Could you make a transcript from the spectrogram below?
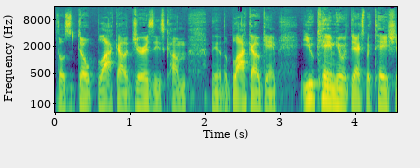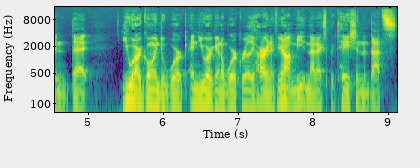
those dope blackout jerseys come you know the blackout game you came here with the expectation that you are going to work and you are going to work really hard. And if you're not meeting that expectation then that's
